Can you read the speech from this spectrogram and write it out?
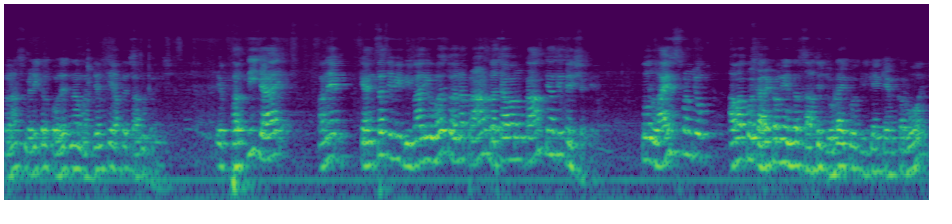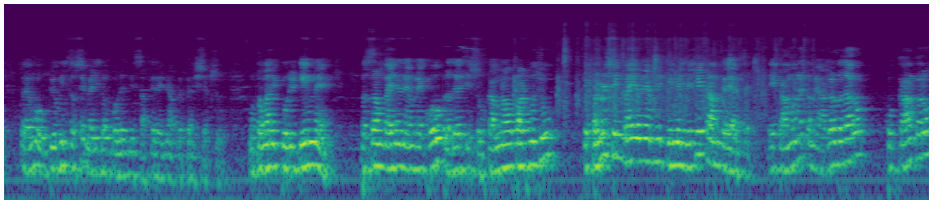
બનાસ મેડિકલ કોલેજના માધ્યમથી આપણે ચાલુ કરી છે. એ ફરતી જાય અને કેન્સર જેવી બીમારી હોય તો એના પ્રાણ બચાવવાનું કામ ત્યાંથી થઈ શકે. તો લાયન્સ પણ જો આવા કોઈ કાર્યક્રમની અંદર સાથે જોડાય, કોઈ જગ્યાએ કેમ્પ કરવો હોય, તો એમાં ઉપયોગી થશે મેડિકલ કોલેજની સાથે રહીને આપણે કરી શકશું. હું તમારી પૂરી ટીમને, બસરામભાઈને એમને ખૂબ હૃદયથી શુભકામનાઓ પાઠવું છું. કે પ્રવીણસિંહભાઈ અને એમની ટીમે જે જે કામ કર્યા છે, એ કામોને તમે આગળ વધારો, ખૂબ કામ કરો,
